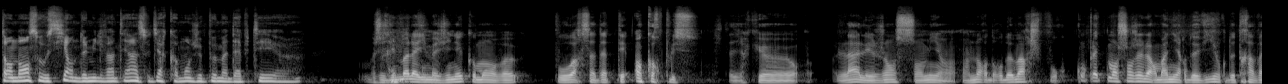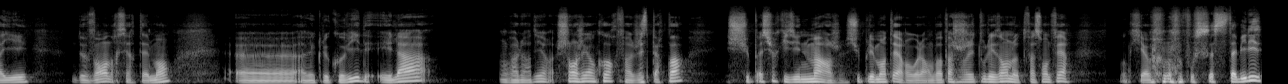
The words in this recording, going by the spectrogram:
tendance aussi en 2021 à se dire comment je peux m'adapter J'ai du mal à imaginer comment on va pouvoir s'adapter encore plus. C'est-à-dire que là, les gens se sont mis en, en ordre de marche pour complètement changer leur manière de vivre, de travailler, de vendre certainement, avec le Covid. Et là, on va leur dire changer encore. Enfin, j'espère pas. Je suis pas sûr qu'ils aient une marge supplémentaire. Voilà, on va pas changer tous les ans notre façon de faire. Donc il faut que ça se stabilise.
